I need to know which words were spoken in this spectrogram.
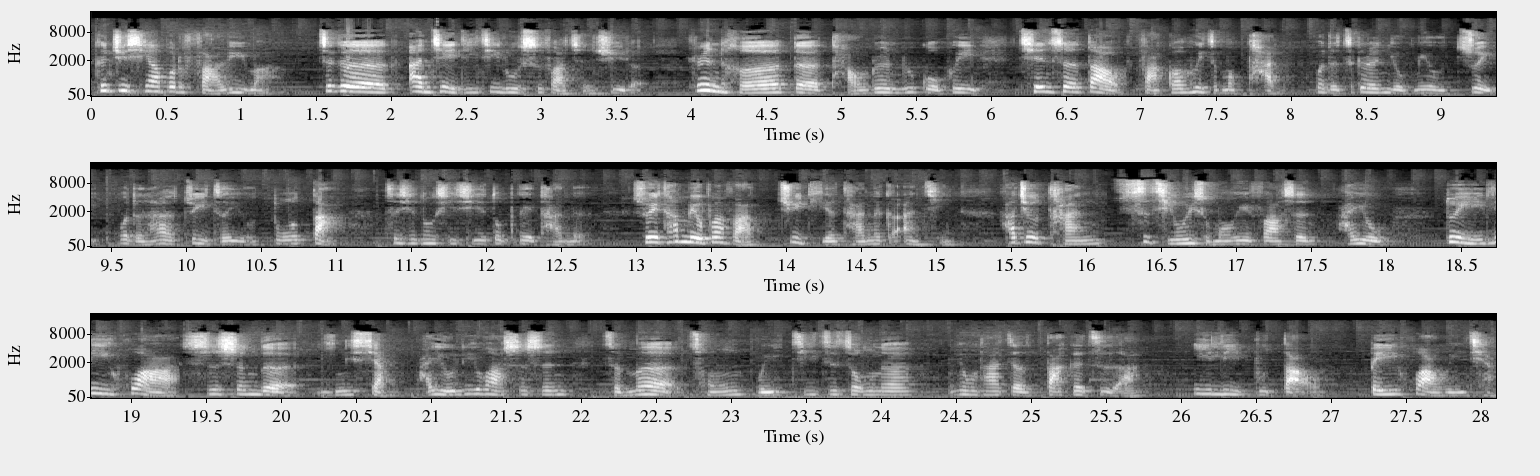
根据新加坡的法律嘛，这个案件已经进入司法程序了。任何的讨论，如果会牵涉到法官会怎么判，或者这个人有没有罪，或者他的罪责有多大，这些东西其实都不可以谈的。所以他没有办法具体的谈那个案情，他就谈事情为什么会发生，还有。对于立化师生的影响，还有立化师生怎么从危机之中呢？用他这八个字啊，屹立不倒，悲化为强。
